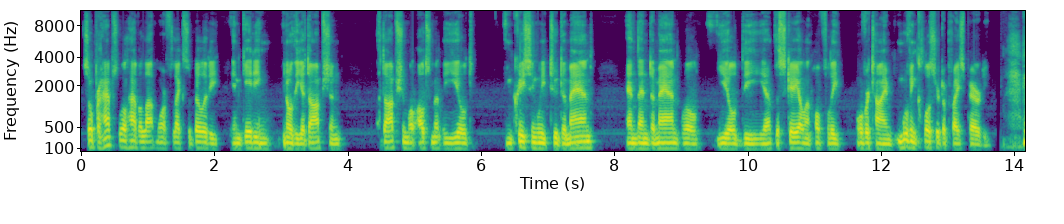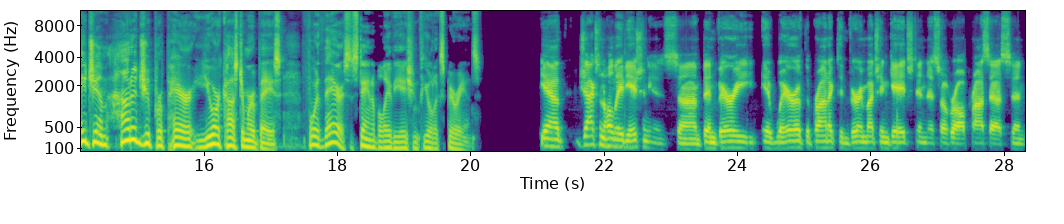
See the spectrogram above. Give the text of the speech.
So perhaps we'll have a lot more flexibility in gating you know the adoption. Adoption will ultimately yield increasingly to demand and then demand will yield the uh, the scale and hopefully over time moving closer to price parity. Hey, Jim, how did you prepare your customer base for their sustainable aviation fuel experience? Yeah, Jackson Hole Aviation has uh, been very aware of the product and very much engaged in this overall process. And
